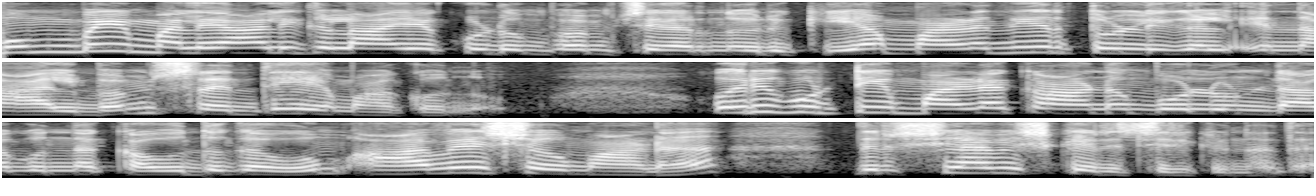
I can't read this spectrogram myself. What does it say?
മുംബൈ മലയാളികളായ കുടുംബം ചേർന്നൊരുക്കിയ മഴനീർ തുള്ളികൾ എന്ന ആൽബം ശ്രദ്ധേയമാകുന്നു. ഒരു കുട്ടി മഴ കാണുമ്പോൾ ഉണ്ടാകുന്ന കൗതുകവും ആവേശവുമാണ് ദൃശ്യാവിഷ്കരിച്ചിരിക്കുന്നത്.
